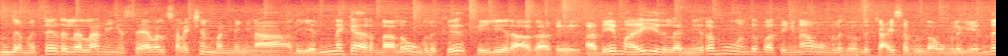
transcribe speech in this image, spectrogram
இந்த மெத்தடிலலாம் நீங்கள் சேவல் செலெக்ஷன் பண்ணிங்கன்னா அது என்னைக்காக இருந்தாலும் உங்களுக்கு ஃபெயிலியர் ஆகாது. அதே மாதிரி இதில் நிறமும் வந்து பார்த்திங்கன்னா உங்களுக்கு வந்து சாய்ஸபிள் தான். உங்களுக்கு எந்த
